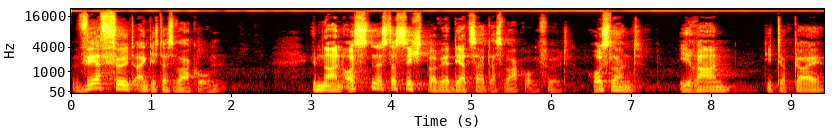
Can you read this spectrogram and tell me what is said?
wer füllt eigentlich das Vakuum? Im Nahen Osten ist das sichtbar, wer derzeit das Vakuum füllt. Russland, Iran, die Türkei.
